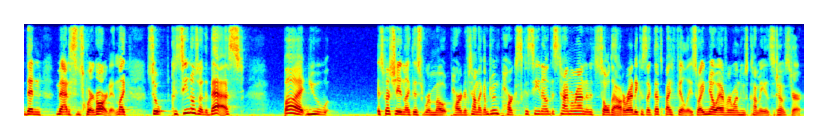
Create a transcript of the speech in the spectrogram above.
than Madison Square Garden. Like so casinos are the best but you especially in like this remote part of town like I'm doing Parx Casino this time around and it's sold out already because like that's by Philly so I know everyone who's coming is a toaster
